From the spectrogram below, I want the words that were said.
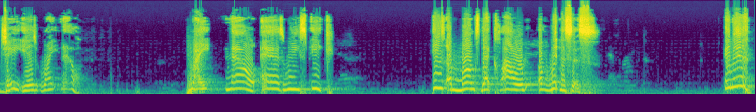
Jay is right now. Right now, as we speak. He's amongst that cloud of witnesses. Amen.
